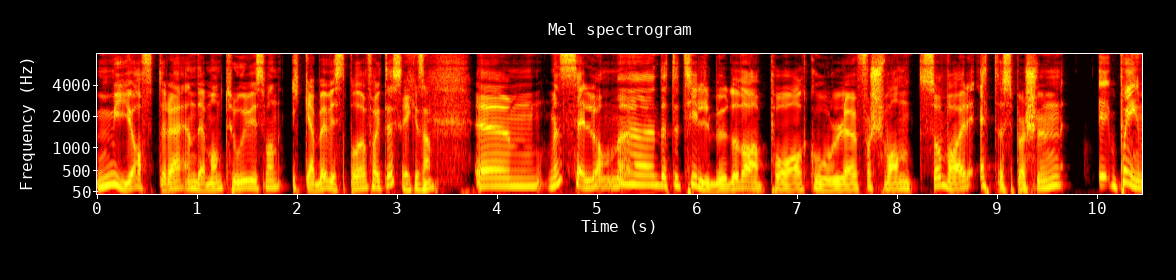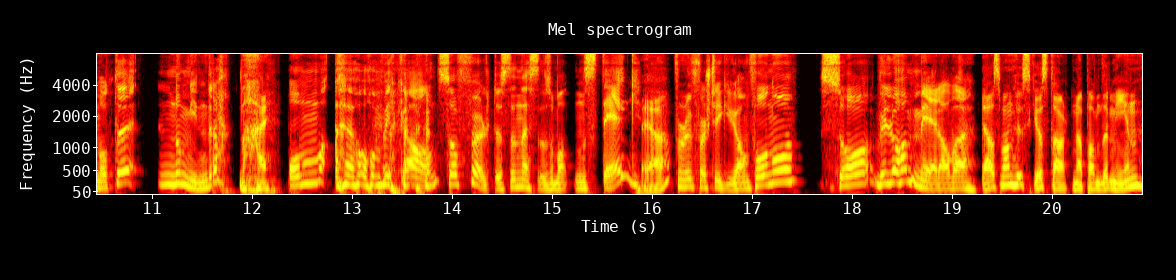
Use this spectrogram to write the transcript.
mye oftere enn det man tror hvis man ikke er bevisst på det, faktisk. Ikke sant? Um, Men selv om uh, dette tilbudet da på alkohol forsvant, så var etterspørselen på ingen måte noe mindre. Nei. Om, om ikke annet så føltes det nesten som at den steg. Ja. For når du først ikke kan få noe, så vil du ha mer av det. Ja, så Man husker jo starten av pandemien,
